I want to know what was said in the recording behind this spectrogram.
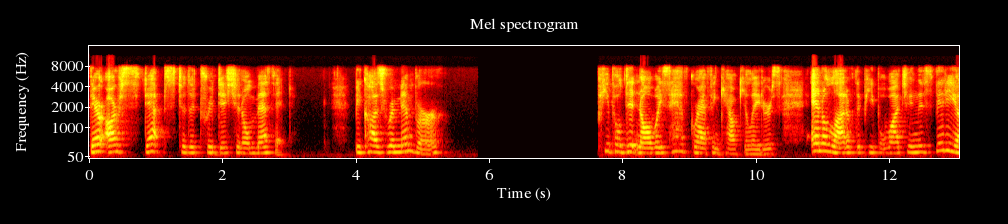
There are steps to the traditional method. Because remember, people didn't always have graphing calculators, and a lot of the people watching this video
